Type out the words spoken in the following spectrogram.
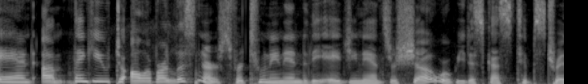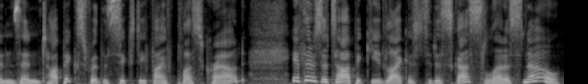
And um, thank you to all of our listeners for tuning in to the Aging Answer Show, where we discuss tips, trends, and topics for the 65 plus crowd. If there's a topic you'd like us to discuss, let us know.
